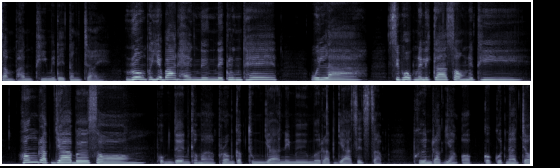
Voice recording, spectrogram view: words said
สัมพันธ์ที่ไม่ได้ตั้งใจ โรงพยาบาลแห่งหนึ่งในกรุงเทพ เวลา 16นาฬิกา2นาที ห้องรับยาเบอร์สองผมเดินเข้ามาพร้อมกับถุงยาในมือเมื่อรับยาเสร็จสับเพื่อนรักอย่างออฟก็กดหน้าจอ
